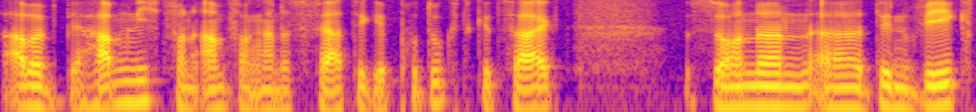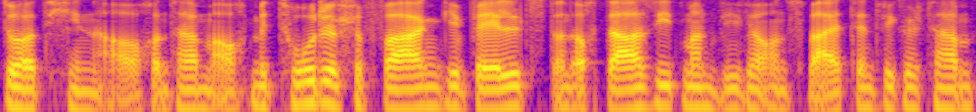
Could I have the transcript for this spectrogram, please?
aber wir haben nicht von Anfang an das fertige Produkt gezeigt, sondern äh, den Weg dorthin auch und haben auch methodische Fragen gewälzt und auch da sieht man, wie wir uns weiterentwickelt haben.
